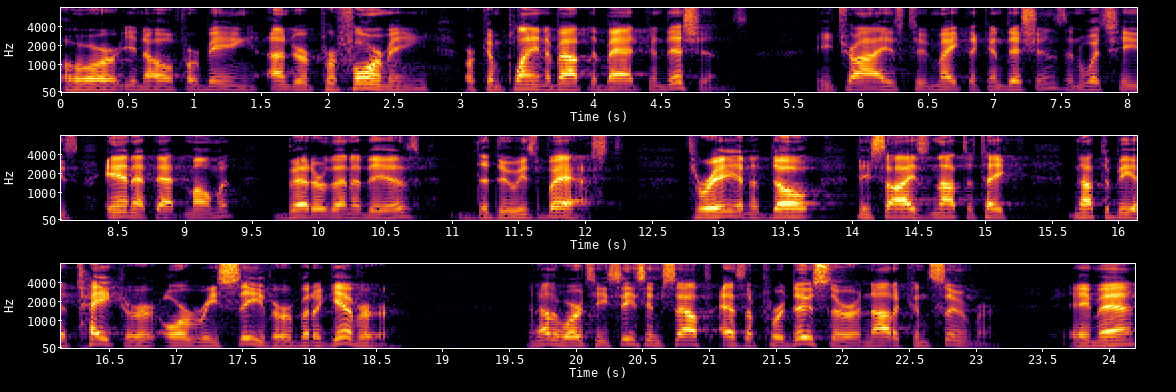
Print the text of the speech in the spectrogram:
or, you know, for being underperforming or complain about the bad conditions. He tries to make the conditions in which he's in at that moment better than it is to do his best. Three, an adult decides not to take not to be a taker or receiver, but a giver. In other words, he sees himself as a producer and not a consumer. Amen.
